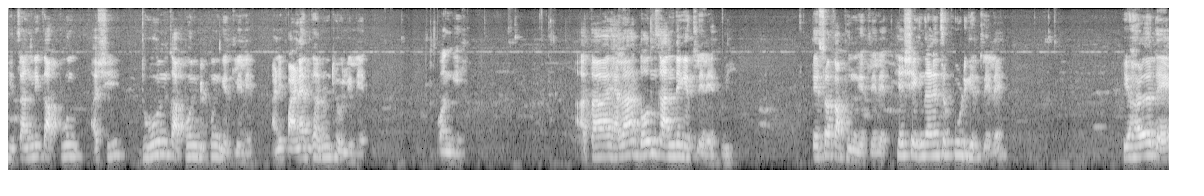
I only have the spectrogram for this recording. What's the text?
ही चांगली कापून अशी धुवून कापून बिपून घेतलेली आहे आणि पाण्यात घालून ठेवलेली आहेत वांगी. आता ह्याला दोन कांदे घेतलेले आहेत मी. ते सुद्धा कापून घेतलेले आहेत. हे शेंगदाण्याचं कूट घेतलेलं आहे. ही हळद आहे.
